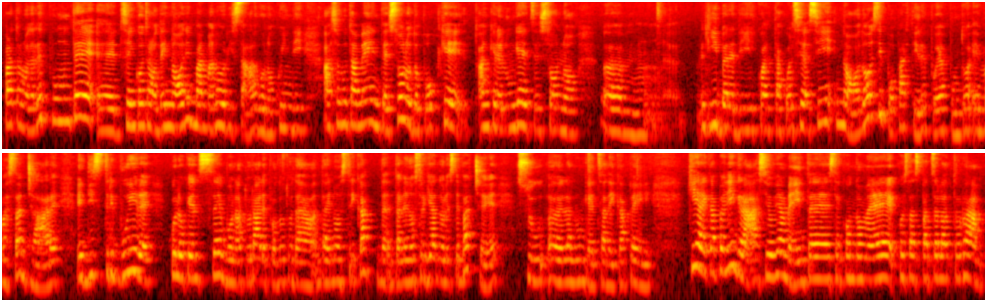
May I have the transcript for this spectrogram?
partono dalle punte, eh, se incontrano dei nodi man mano risalgono, quindi assolutamente solo dopo che anche le lunghezze sono... Um, libere di qualsiasi nodo si può partire poi appunto e massaggiare e distribuire quello che è il sebo naturale prodotto da, nostri da, dalle nostre ghiandole sebacee sulla eh, lunghezza dei capelli chi ha i capelli grassi ovviamente secondo me questa spazzolatura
